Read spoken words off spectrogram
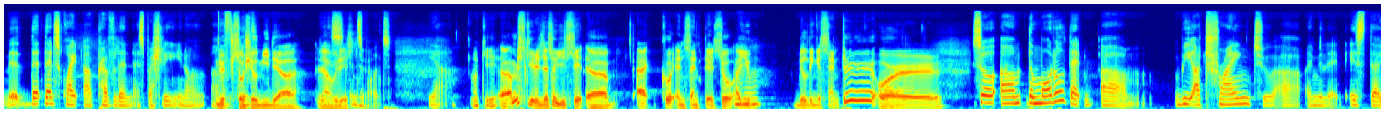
that that's quite uh, prevalent, especially you know um, with social in, media yes, nowadays. in sports. Yeah. Okay, uh, I'm just curious. That's what you said. Uh, at code and center. So, are you building a center or? So um, the model that um, we are trying to uh, emulate is the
